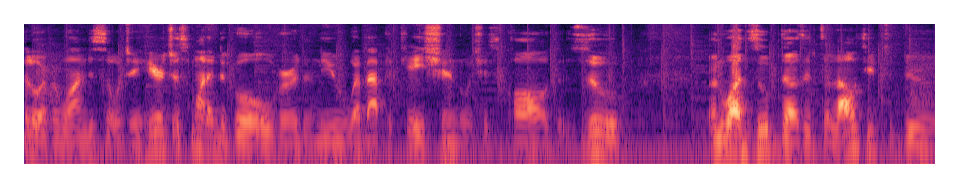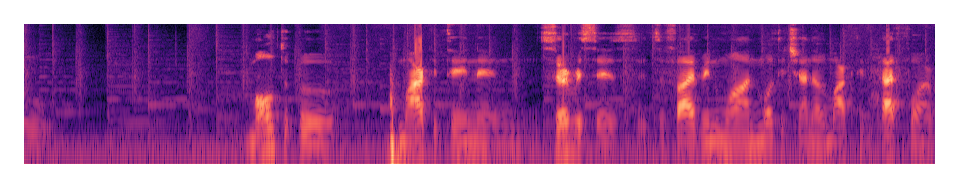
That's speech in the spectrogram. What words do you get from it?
Hello everyone, this is OJ here. Just wanted to go over the new web application which is called Zoop. And what Zoop does, it allows you to do multiple marketing and services. It's a five-in-one multi-channel marketing platform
